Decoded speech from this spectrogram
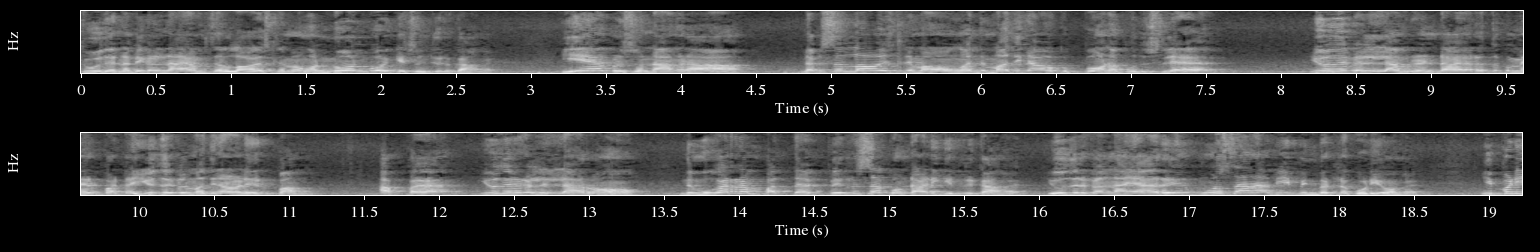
தூதர் நபிகள் நாயம் சல்லா இஸ்லாம் அவங்க நோன்பு வைக்க செஞ்சிருக்காங்க. ஏன் அப்படி சொன்னாங்கன்னா நபிசல்லா இஸ்லாம் அவங்க வந்து மதீனாவுக்கு போன புதுசுல யூதர்கள் எல்லாம் ரெண்டாயிரத்துக்கும் மேற்பட்ட யூதர்கள் மதினாவில் இருப்பாங்க. அப்ப யூதர்கள் எல்லாரும் இந்த முகர்ரம் பத்தை பெருசா கொண்டாடிக்கிட்டு இருக்காங்க. யூதர்கள்னா யாரு? மூசா நபியை பின்பற்றக்கூடியவங்க. இப்படி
